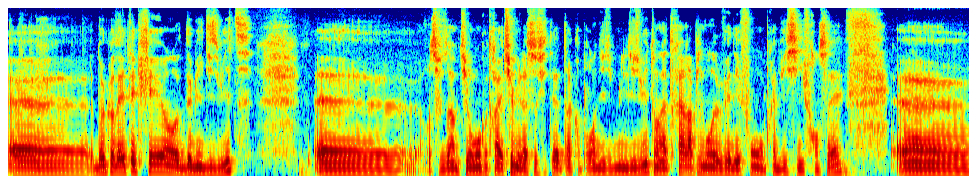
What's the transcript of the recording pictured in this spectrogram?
donc, on a été créé en 2018. Euh, ça faisait un petit moment qu'on travaillait dessus, mais la société est incorporée en 2018. On a très rapidement levé des fonds auprès de VC français, euh,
